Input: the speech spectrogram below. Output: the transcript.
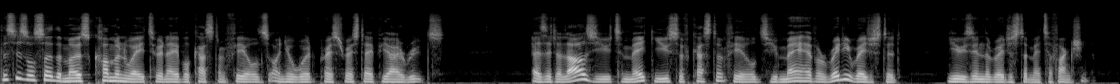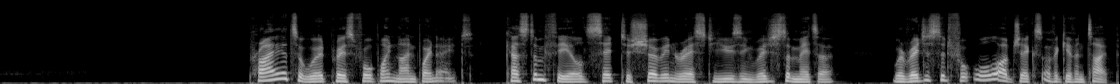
This is also the most common way to enable custom fields on your WordPress REST API routes as it allows you to make use of custom fields you may have already registered using the register meta function. Prior to WordPress 4.9.8, custom fields set to show in REST using register meta were registered for all objects of a given type.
